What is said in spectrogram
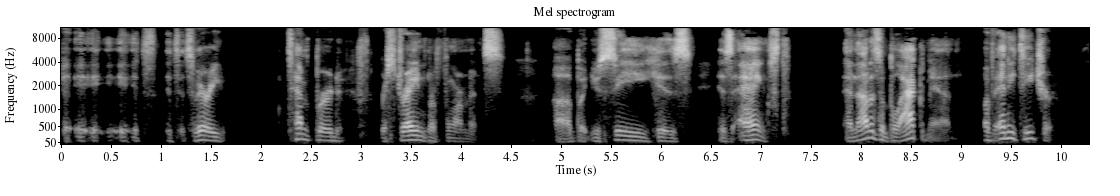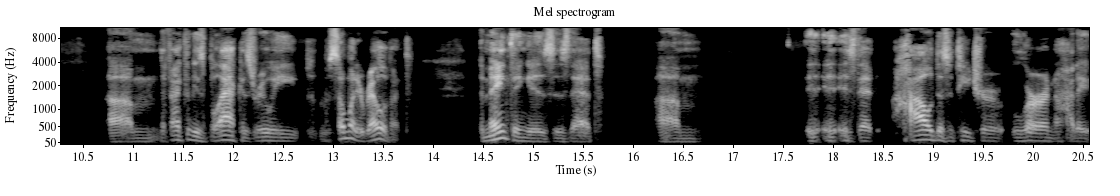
it, it, it's it's it's a very tempered, restrained performance, uh, but you see his his angst, and not as a black man of any teacher. Um, the fact that he's black is really somewhat irrelevant. The main thing is is that um, is that how does a teacher learn how to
